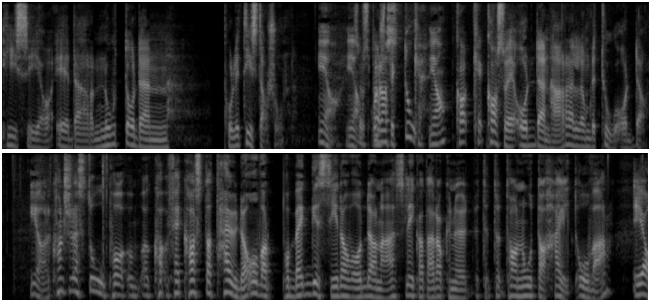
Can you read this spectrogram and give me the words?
hi sida er det Notodden politistasjon. Ja. ja. Så spørs det det sto hva, ja. hva, hva som er odden her, eller om det er to odder. ja, kanskje det sto på ka- Fikk kasta tau da over på begge sider av oddene, slik at de da kunne ta nota helt over Ja,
